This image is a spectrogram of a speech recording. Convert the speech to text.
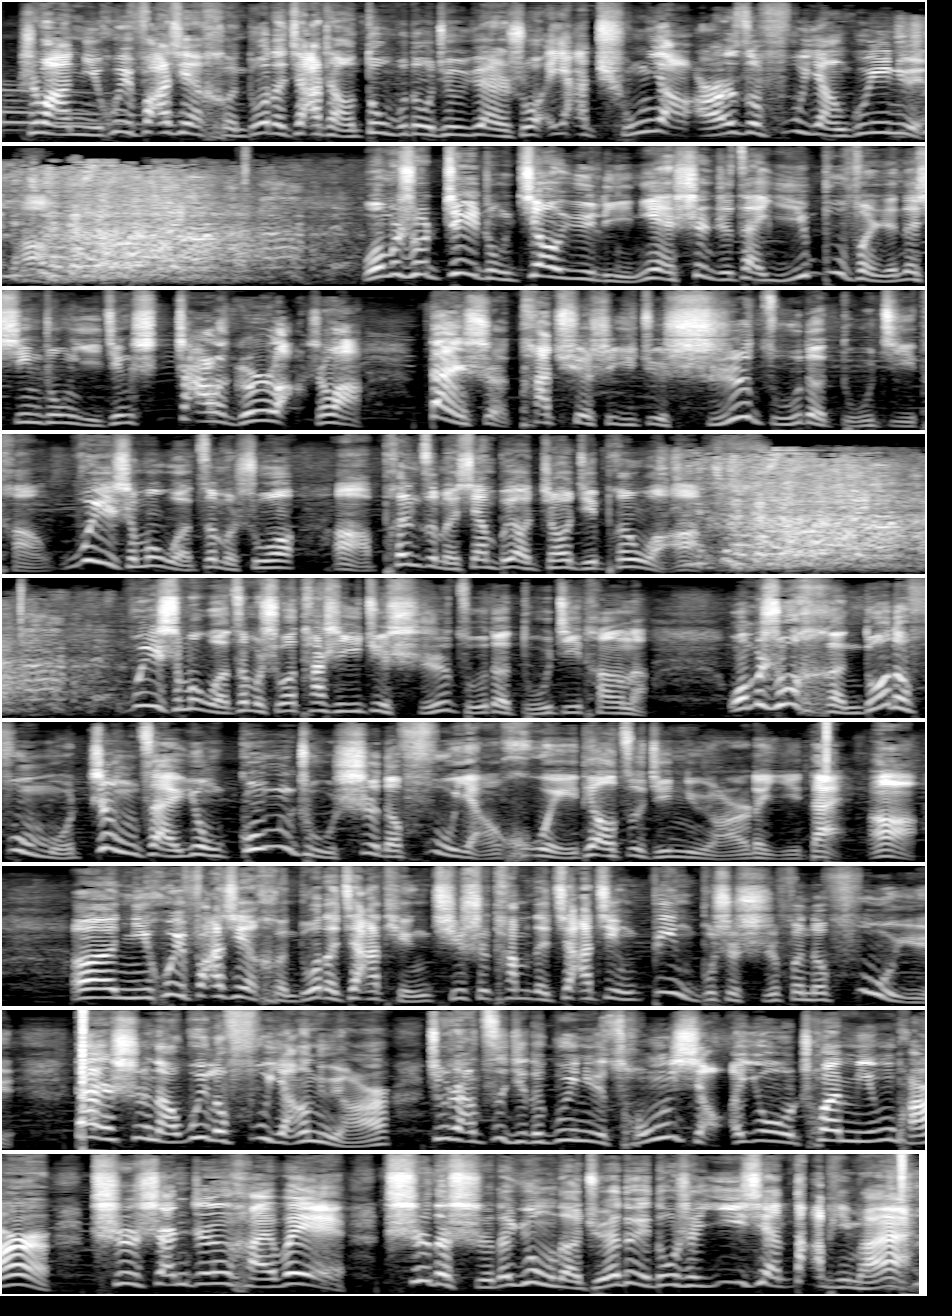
是吧？你会发现很多的家长动不动就愿意说：“哎呀，穷养儿子，富养闺女啊。”我们说这种教育理念，甚至在一部分人的心中已经是扎了根了，是吧？但是它却是一句十足的毒鸡汤。为什么我这么说啊？喷子们先不要着急喷我啊！为什么我这么说？它是一句十足的毒鸡汤呢？我们说很多的父母正在用公主式的富养毁掉自己女儿的一代啊。呃，你会发现很多的家庭，其实他们的家境并不是十分的富裕，但是呢，为了富养女儿，就让自己的闺女从小，哎呦，穿名牌，吃山珍海味，吃的、使的、用的，绝对都是一线大品牌。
